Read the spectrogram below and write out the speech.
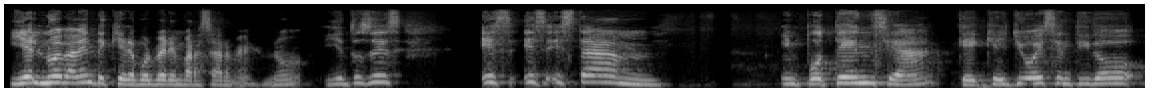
y él nuevamente quiere volver a embarazarme, ¿no? Y entonces es, es esta mm, impotencia que, que, yo he sentido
